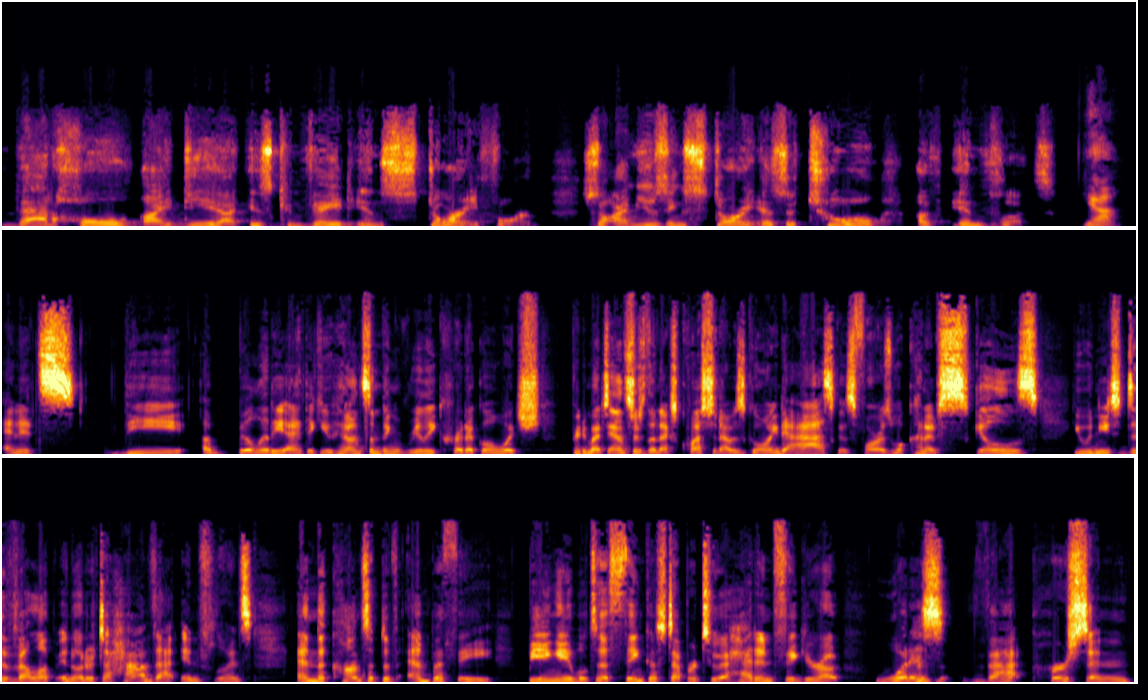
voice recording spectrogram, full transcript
that whole idea is conveyed in story form. So I'm using story as a tool of influence. Yeah. And it's the ability, I think you hit on something really critical, which pretty much answers the next question I was going to ask as far as what kind of skills you would need to develop in order to have that influence. And the concept of empathy, being able to think a step or two ahead and figure out what is that person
